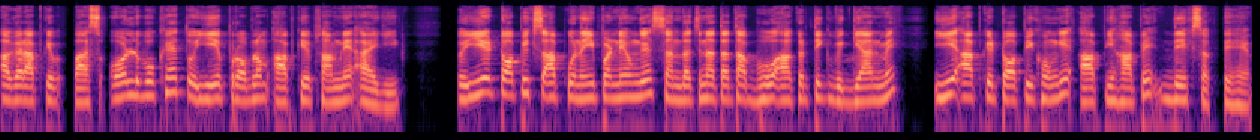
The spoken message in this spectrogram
अगर आपके पास ओल्ड बुक है तो ये प्रॉब्लम आपके सामने आएगी। तो ये टॉपिक्स आपको नहीं पढ़ने होंगे। संरचना तथा भू आकृतिक विज्ञान में ये आपके टॉपिक होंगे, आप यहाँ पे देख सकते हैं।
